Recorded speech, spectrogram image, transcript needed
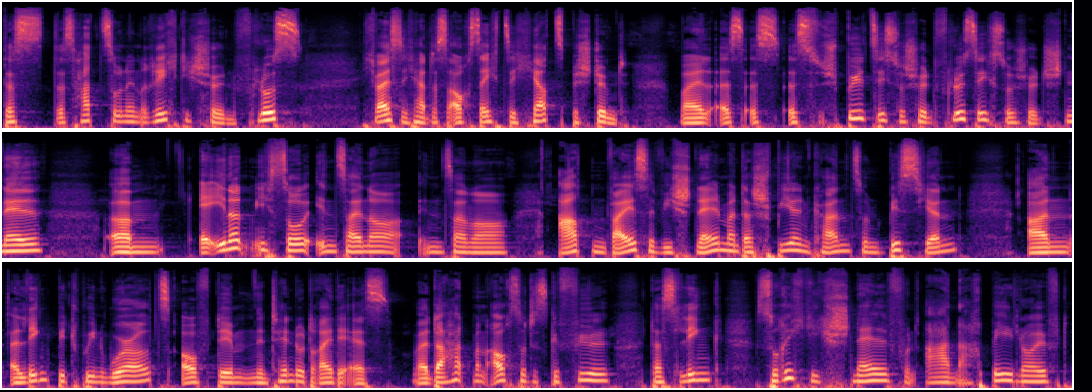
das, das hat so einen richtig schönen Fluss ich weiß nicht, hat es auch 60 Hertz bestimmt, weil es, es, es spült sich so schön flüssig, so schön schnell. Ähm, erinnert mich so in seiner, in seiner Art und Weise, wie schnell man das spielen kann, so ein bisschen an A Link Between Worlds auf dem Nintendo 3DS. Weil da hat man auch so das Gefühl, dass Link so richtig schnell von A nach B läuft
